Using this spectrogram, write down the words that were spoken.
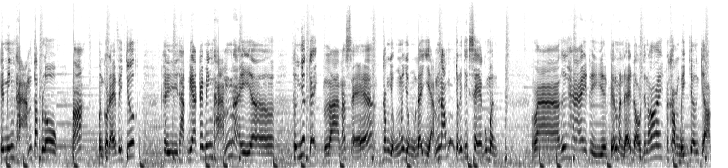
cái miếng thảm tắp lô. Đó mình có để phía trước. Thì thật ra cái miếng thảm này uh, thứ nhất ấy là nó sẽ công dụng nó dùng để giảm nóng cho cái chiếc xe của mình. Và thứ hai thì kiểu là mình để đồ cho nó ấy, nó không bị trơn trợt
